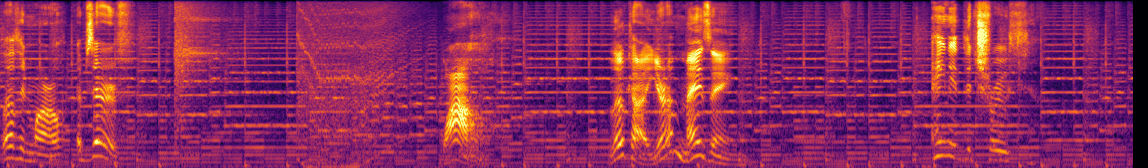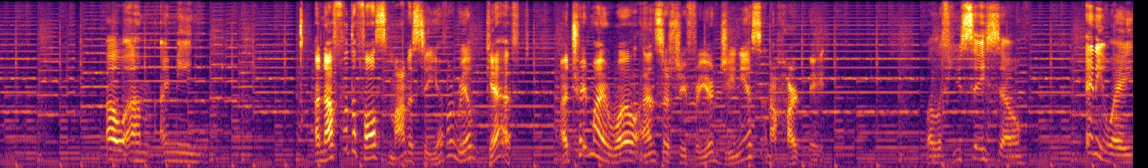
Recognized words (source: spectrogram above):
Well then, Marle, observe. Wow. Lucca, you're amazing. Ain't it the truth? Oh, um, I mean... Enough with the false modesty. You have a real gift. I'd trade my royal ancestry for your genius and a heartbeat. Well, if you say so. Anyway,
